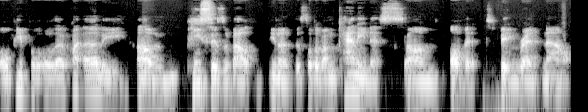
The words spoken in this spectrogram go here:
or people, or there were quite early um, pieces about you know the sort of uncanniness um, of it being read now.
